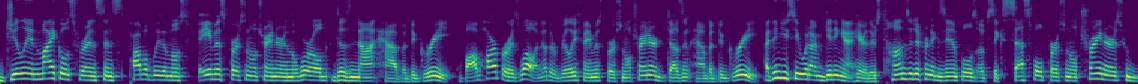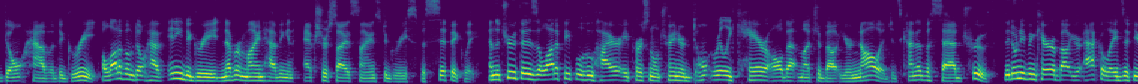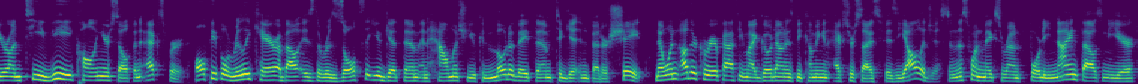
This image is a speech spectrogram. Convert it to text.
Jillian Michaels, for instance, probably the most famous personal trainer in the world, does not have a degree. Bob Harper as well, another really famous personal trainer, doesn't have a degree. I think you see what I'm getting at here. There's tons of different examples of successful personal trainers who don't have a degree. A lot of them don't have any degree, never mind having an exercise science degree specifically. And the truth is, a lot of people who hire a personal trainer don't really care all that much about your knowledge. It's kind of a sad truth. They don't even care about your accolades if you're on TV calling yourself an expert. All people really care about is the results that you get them and how much you can motivate them to get in better shape. Now, one other career path you might go down is becoming an exercise physiologist, and this one makes around 49,000 a year,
